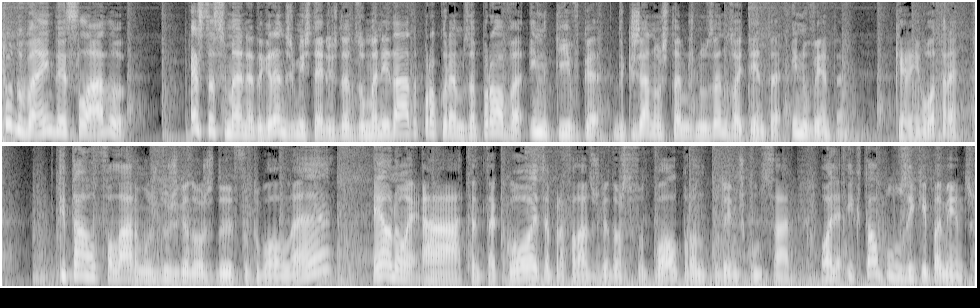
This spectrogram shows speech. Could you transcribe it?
Tudo bem desse lado? Esta semana de grandes mistérios da desumanidade procuramos a prova inequívoca de que já não estamos nos anos 80 e 90. Querem outra? Que tal falarmos dos jogadores de futebol, hã? É ou não é? Ah, tanta coisa para falar dos jogadores de futebol, por onde podemos começar? Olha, e que tal pelos equipamentos?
